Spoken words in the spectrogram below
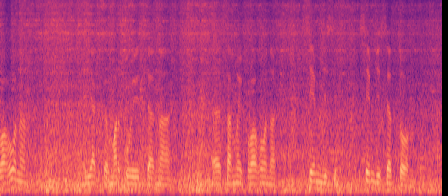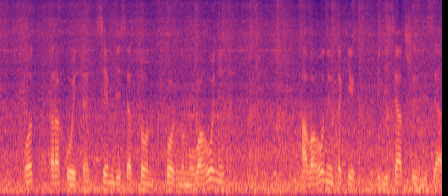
вагона, як маркується на е, самих вагонах 70, 70 тонн. От рахуйте, 70 тонн в кожному вагоні, а вагонів таких 50-60.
